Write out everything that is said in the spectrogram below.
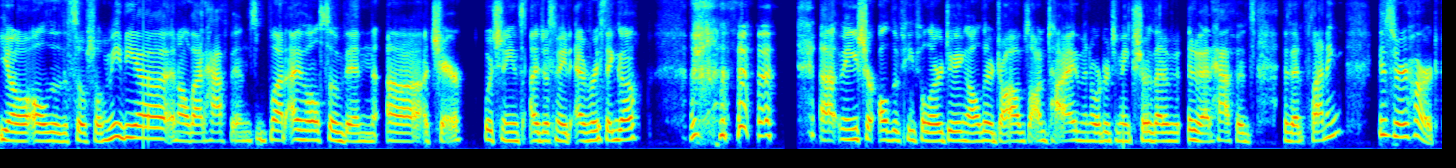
you know, all of the social media and all that happens. But I've also been uh, a chair, which means I just made everything go. uh, making sure all the people are doing all their jobs on time in order to make sure that an event happens. Event planning is very hard.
